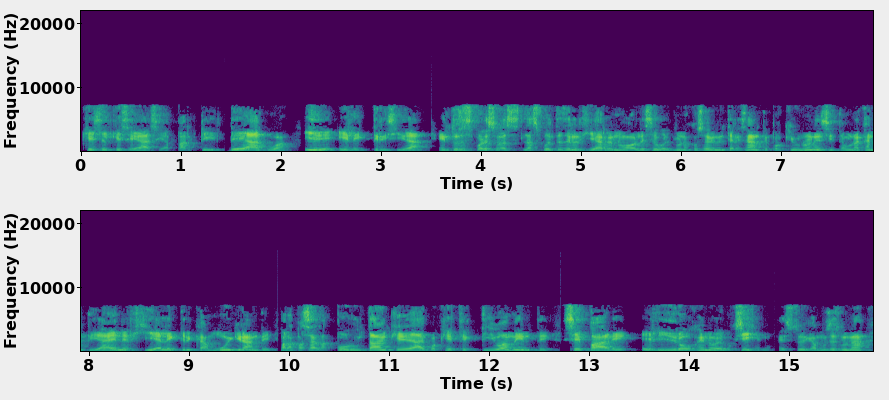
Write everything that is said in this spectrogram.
que es el que se hace a partir de agua y de electricidad. Entonces, por eso las, las fuentes de energía renovables se vuelven una cosa bien interesante, porque uno necesita una cantidad de energía eléctrica muy grande para pasarla por un tanque de agua que efectivamente se separe el hidrógeno del oxígeno. Esto, digamos, es una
